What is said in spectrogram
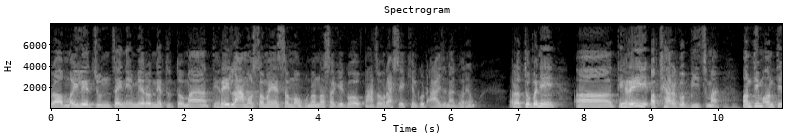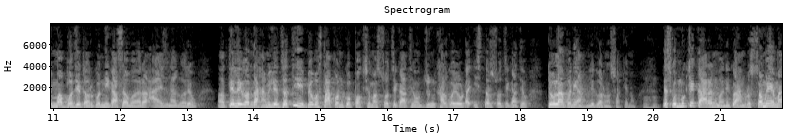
र मैले जुन चाहिँ नि मेरो नेतृत्वमा धेरै लामो समयसम्म हुन नसकेको पाँचौँ राष्ट्रिय खेलकुद आयोजना गऱ्यौँ र त्यो पनि धेरै अप्ठ्यारोको बिचमा अन्तिम अन्तिममा बजेटहरूको निकासा भएर आयोजना गर्यौँ। त्यसले गर्दा हामीले जति व्यवस्थापनको पक्षमा सोचेका थियौँ जुन खालको एउटा स्तर सोचेका थियौँ त्यसलाई पनि हामीले गर्न सकेनौँ। त्यसको मुख्य कारण भनेको हाम्रो समयमा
